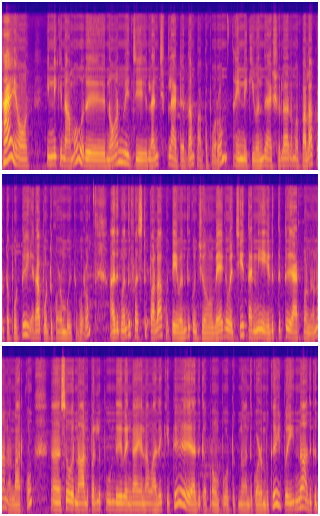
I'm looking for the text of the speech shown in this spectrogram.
Hi all, இன்றைக்கி நாம் ஒரு நான்வெஜ் லஞ்ச் பிளாட்டர் தான் பார்க்க போகிறோம் இன்றைக்கி வந்து ஆக்சுவலாக நம்ம பலாக்கொட்டை போட்டு எறா போட்டு குழம்பு வைக்க போகிறோம் அதுக்கு வந்து ஃபஸ்ட்டு பலாக்கொட்டையை வந்து கொஞ்சம் வேக வச்சு தண்ணியை எடுத்துட்டு ஆட் பண்ணோன்னா நல்லாயிருக்கும். ஸோ ஒரு நாலு பல் பூண்டு வெங்காயம் எல்லாம் வதக்கிட்டு அதுக்கப்புறம் போட்டுக்கணும் அந்த குழம்புக்கு. இப்போ இன்னும் அதுக்கு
